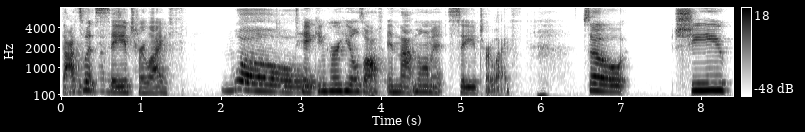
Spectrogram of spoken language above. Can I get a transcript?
That's Oh, what saved her life. Whoa. Taking her heels off in that moment saved her life. So she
